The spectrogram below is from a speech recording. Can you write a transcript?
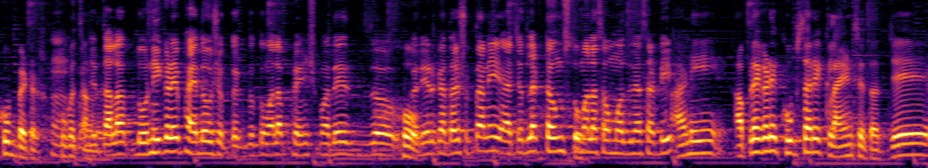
खूप बेटर खूपच म्हणजे चांगलं त्याला दोन्हीकडे फायदा होऊ शकतो. एक तर तुम्हाला फ्रेंचमध्ये हो. करिअर करता येऊ शकतं आणि याच्यातल्या टर्म्स तुम्हाला समजण्यासाठी आणि आपल्याकडे खूप सारे क्लायंट्स येतात जे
